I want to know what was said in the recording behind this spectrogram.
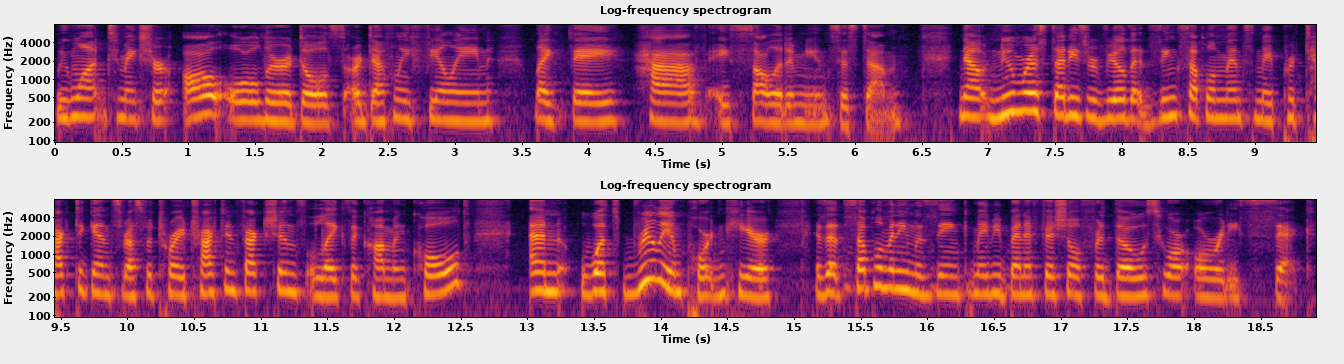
we want to make sure all older adults are definitely feeling like they have a solid immune system. Now, numerous studies reveal that zinc supplements may protect against respiratory tract infections like the common cold. And what's really important here is that supplementing with zinc may be beneficial for those who are already sick.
